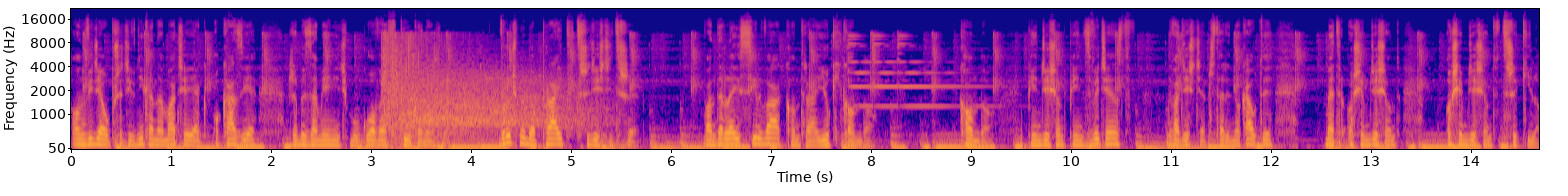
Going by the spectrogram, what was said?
On widział przeciwnika na macie jak okazję, żeby zamienić mu głowę w piłkę nożną. Wróćmy do Pride 33. Wanderlei Silva kontra Yuki Kondo. Kondo 55 zwycięstw, 24 nokauty, 1,80 m, 83 kg.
